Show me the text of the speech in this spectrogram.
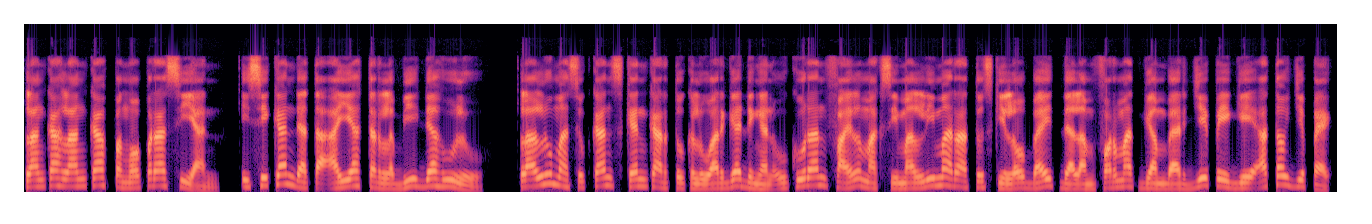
Langkah-langkah pengoperasian. Isikan data ayah terlebih dahulu. Lalu masukkan scan kartu keluarga dengan ukuran file maksimal 500 KB dalam format gambar JPG atau JPEG.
